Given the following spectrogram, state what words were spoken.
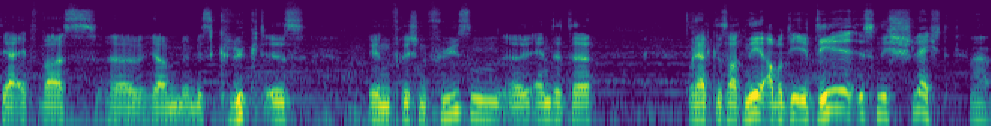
der etwas äh, ja, missglückt ist, in frischen Füßen äh, endete. Und er hat gesagt, nee, aber die Idee ist nicht schlecht. Ja.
